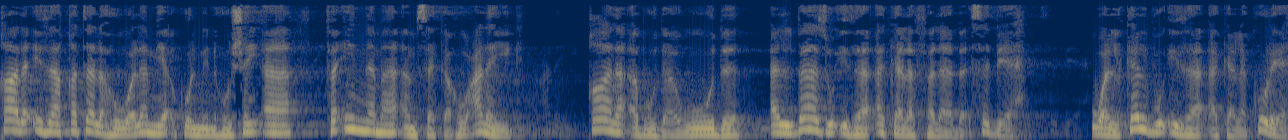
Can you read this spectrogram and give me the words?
قال إذا قتله ولم يأكل منه شيئا فإنما أمسكه عليك. قال أبو داود الباز إذا أكل فلا بأس به والكلب إذا أكل كره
